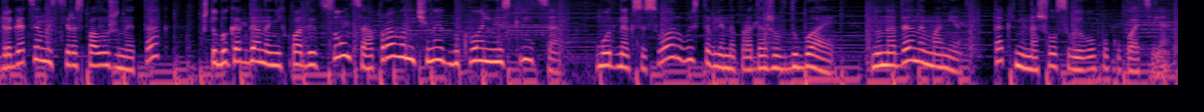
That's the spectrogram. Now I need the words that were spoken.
Драгоценности расположены так, чтобы когда на них падает солнце, оправа начинает буквально искриться. Модный аксессуар выставлен на продажу в Дубае, но на данный момент так и не нашел своего покупателя –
